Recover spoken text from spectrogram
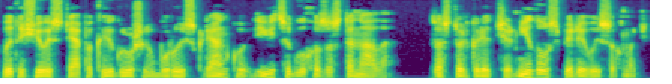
Вытащив из тряпок и игрушек бурую склянку, девица глухо застонала. За столько лет чернила успели высохнуть.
